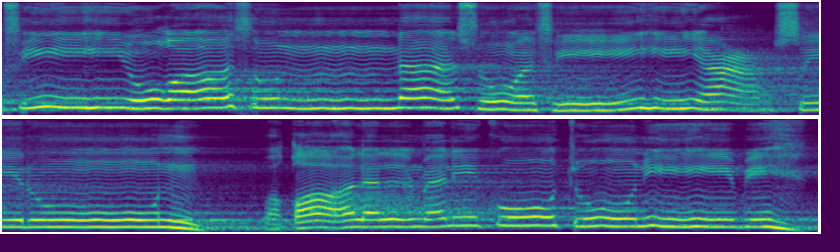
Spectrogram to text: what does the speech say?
فيه يغاث الناس وفيه يعصرون. وقال الملك اوتوني به.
